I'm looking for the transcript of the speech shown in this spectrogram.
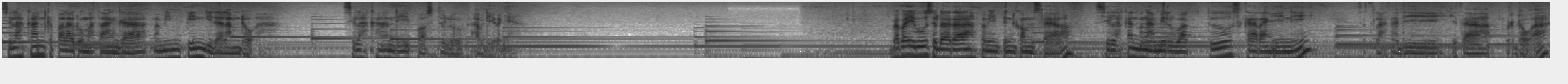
silahkan kepala rumah tangga memimpin di dalam doa. Silahkan di pause dulu audionya. Bapak, Ibu, Saudara, pemimpin Komsel, silahkan mengambil waktu sekarang ini setelah tadi kita berdoa.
